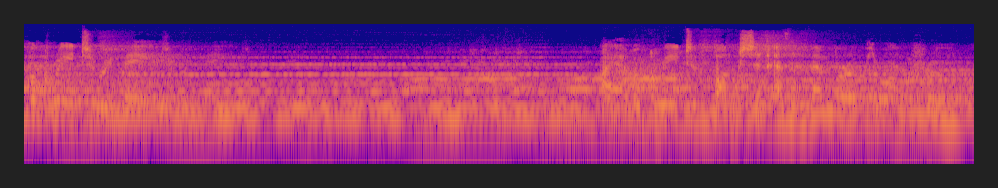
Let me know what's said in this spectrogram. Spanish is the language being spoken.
have agreed to remain. I have agreed to function as a member of your crew.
